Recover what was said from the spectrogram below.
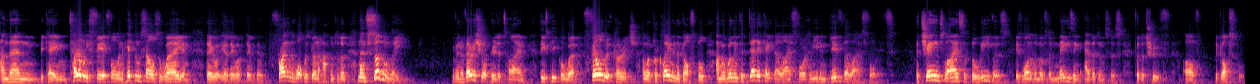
and then became terribly fearful and hid themselves away and they were, you know, they were, they, they were frightened of what was going to happen to them. And then suddenly, within a very short period of time, these people were filled with courage and were proclaiming the gospel and were willing to dedicate their lives for it and even give their lives for it. The changed lives of believers is one of the most amazing evidences for the truth of the gospel.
